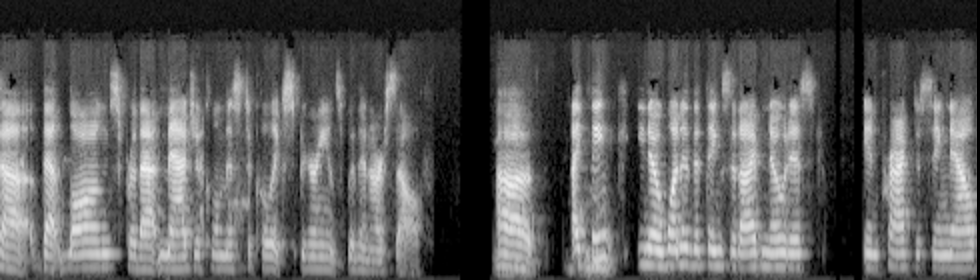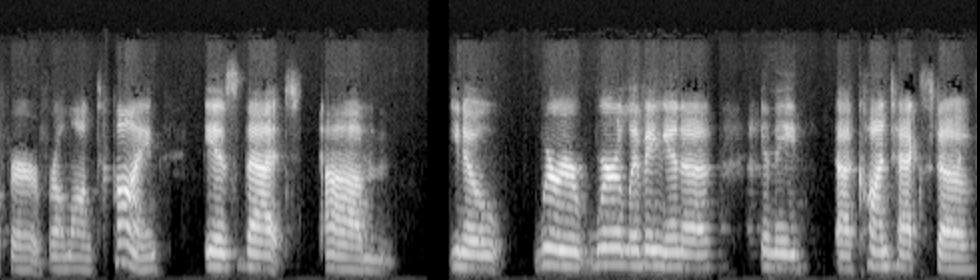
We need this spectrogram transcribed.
uh, that longs for that magical mystical experience within ourselves mm-hmm. uh, i think you know one of the things that i've noticed in practicing now for for a long time is that um, you know we're we're living in a in a, a context of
